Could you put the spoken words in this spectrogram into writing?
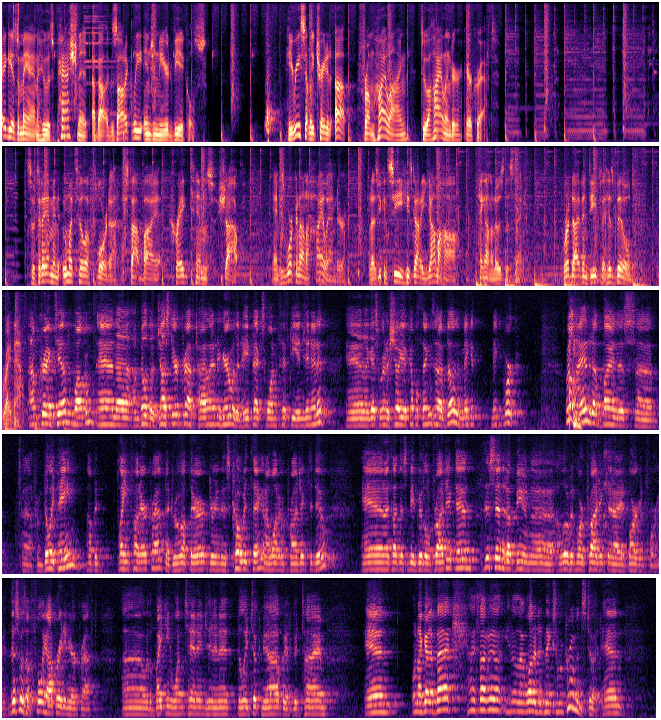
Craig is a man who is passionate about exotically engineered vehicles. He recently traded up from Highline to a Highlander aircraft. So today I'm in Umatilla, Florida. I stopped by Craig Timm's shop and he's working on a Highlander, but as you can see, he's got a Yamaha hanging on the nose of this thing. We're gonna dive in deep to his build right now. I'm Craig Timm, welcome, and uh, I'm building a Just Aircraft Highlander here with an Apex 150 engine in it, and I guess we're going to show you a couple things that I've done and make it make it work. Well, I ended up buying this uh, uh, from Billy Payne up at Plane Fun Aircraft. I drove up there during this COVID thing, and I wanted a project to do. And I thought this would be a good little project, and this ended up being uh, a little bit more project than I had bargained for. This was a fully operating aircraft uh, with a Viking 110 engine in it. Billy took me up, we had a good time. And when I got it back, I thought, well, you know, I wanted to make some improvements to it. And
